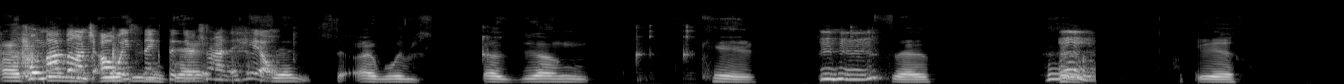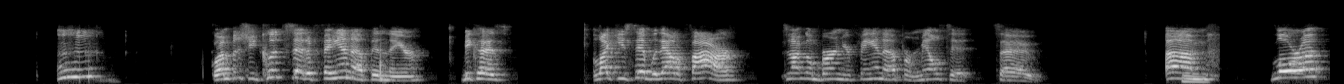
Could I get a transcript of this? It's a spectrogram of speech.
I've Well, my bunch always thinks that they're trying to help. Since I was a young kid, Mm-hmm. so Mm. yeah. Mm-hmm. Grumpus, you could set a fan up in there because, like you said, without a fire, it's not going to burn your fan up or melt it. So, um, Laura,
